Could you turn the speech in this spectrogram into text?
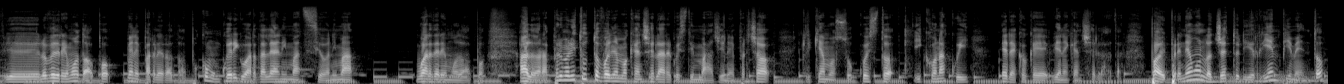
eh, lo vedremo dopo, ve ne parlerò dopo. Comunque riguarda le animazioni, ma guarderemo dopo. Allora, prima di tutto vogliamo cancellare questa immagine, perciò clicchiamo su questa icona qui ed ecco che viene cancellata. Poi prendiamo l'oggetto di riempimento,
